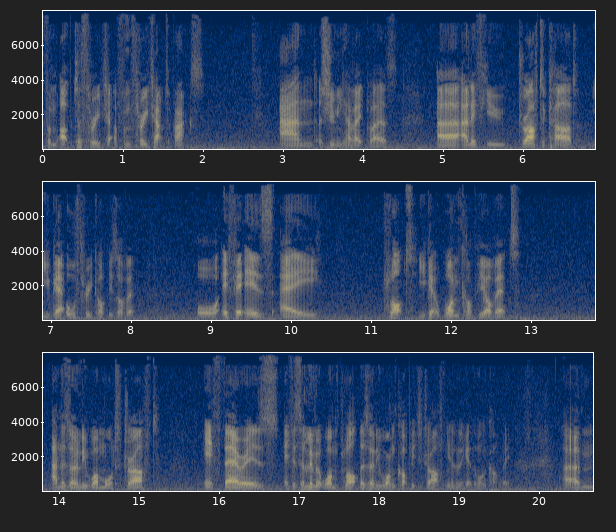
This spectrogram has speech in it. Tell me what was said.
from up to three cha- from three chapter packs, and assuming you have eight players, uh, and if you draft a card, you get all three copies of it, or if it is a plot, you get one copy of it, and there's only one more to draft. If there is if it's a limit one plot, there's only one copy to draft, and you only get the one copy. Um,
